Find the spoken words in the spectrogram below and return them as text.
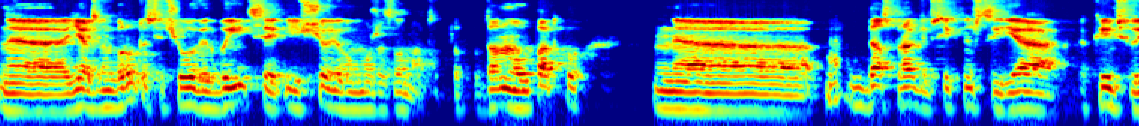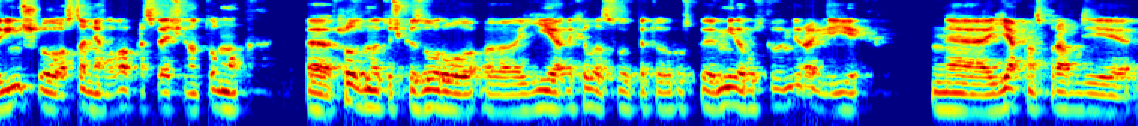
е, як з ним боротися, чого він боїться і що його може зламати. Тобто, в даному випадку, е, да, справді в цій книжці я, крім всього іншого, остання глава присвячена тому, що з моєї точки зору є ахілесовою п'ятою руського міра, руського міра і як насправді е,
